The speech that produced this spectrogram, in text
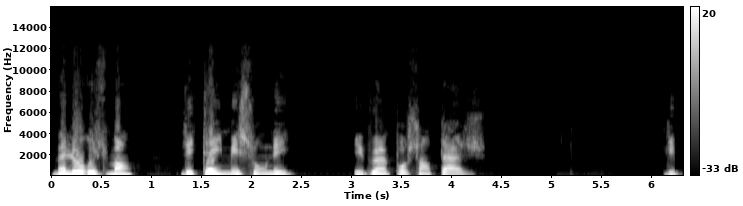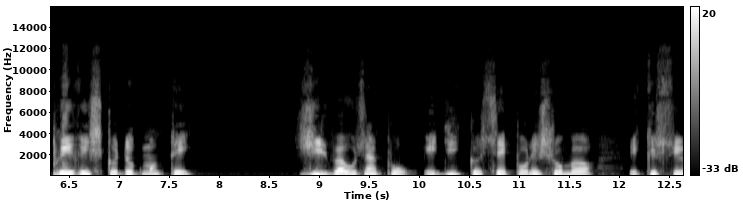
Malheureusement, l'État y met son nez et veut un pourcentage. Les prix risquent d'augmenter. Gilles va aux impôts et dit que c'est pour les chômeurs et que si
